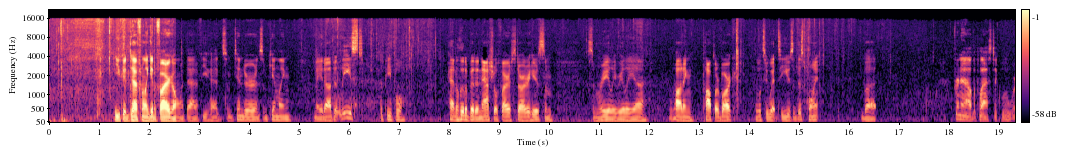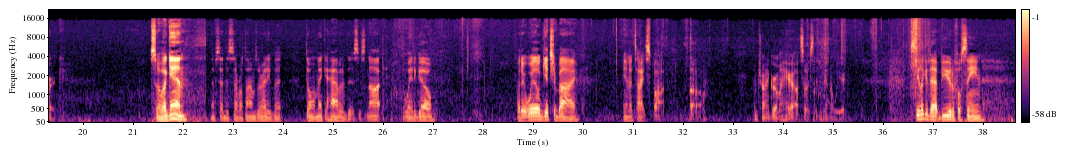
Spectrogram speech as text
you could definitely get a fire going with that if you had some tinder and some kindling made up. At least the people had a little bit of natural fire starter. Here's some some really, really uh, rotting poplar bark. A little too wet to use at this point, but for now, the plastic will work. So again, I've said this several times already, but don't make a habit of this. It's not the way to go, but it will get you by in a tight spot. Uh-oh. I'm trying to grow my hair out, so it's looking kind of weird. See, look at that beautiful scene.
